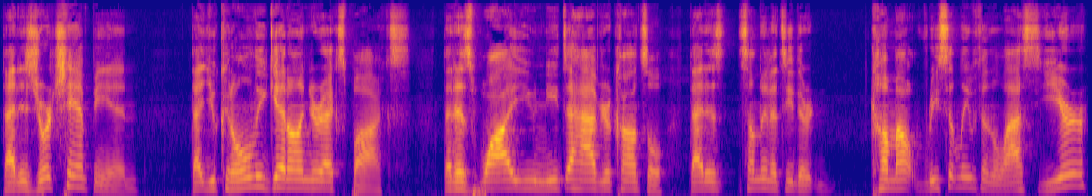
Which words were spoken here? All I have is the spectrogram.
that is your champion that you can only get on your Xbox? That is why you need to have your console. That is something that's either come out recently within the last year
